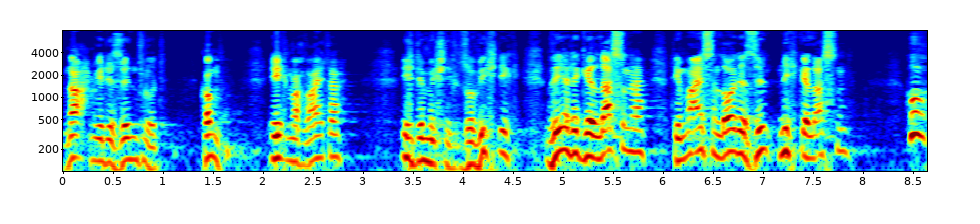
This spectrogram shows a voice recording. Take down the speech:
nach mir die Sinnflut. Komm, ich mach weiter ist nämlich nicht so wichtig. Werde gelassener. Die meisten Leute sind nicht gelassen. Oh,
